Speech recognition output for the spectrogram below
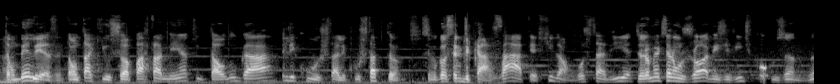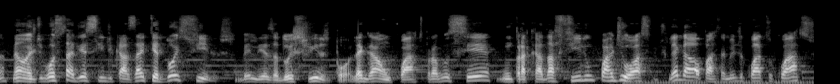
Então, beleza. Então tá aqui o seu apartamento em tal lugar. Ele custa, ele custa tanto. Você gostaria de casar, ter filho? Não, gostaria. Geralmente eram jovens de 20 e poucos anos, né? Não, ele gostaria sim de casar e ter dois filhos. Beleza, dois filhos. Pô, legal. Um quarto pra você, um pra cada filho, um quarto de hóspede. Legal, apartamento de quatro quartos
